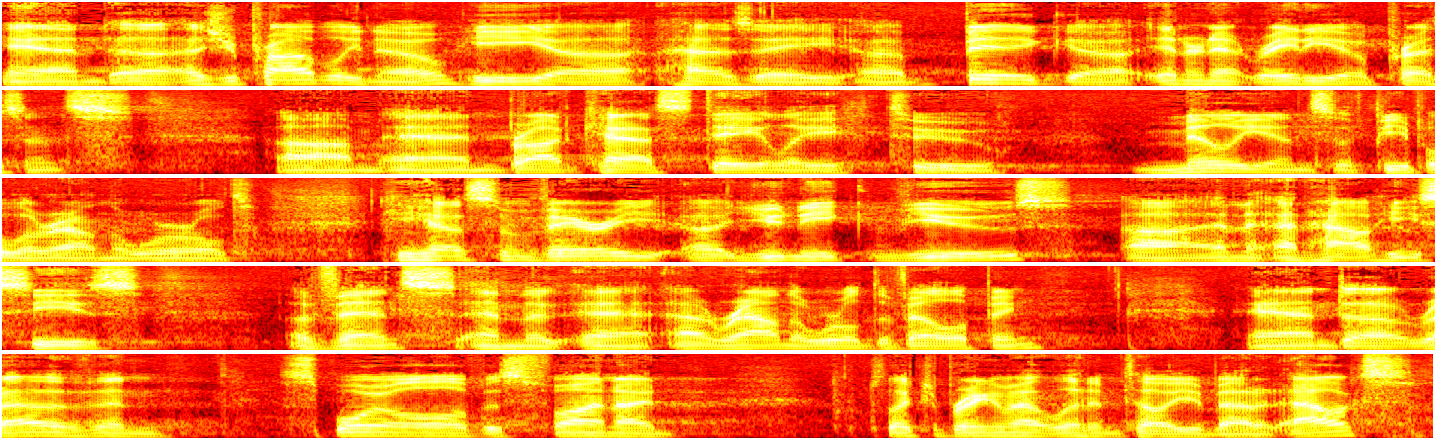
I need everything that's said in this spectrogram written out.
And uh, as you probably know, he uh, has a, a big uh, internet radio presence um, and broadcasts daily to millions of people around the world. He has some very uh, unique views uh, and, and, how he sees events and the, uh, around the world developing. And uh, rather than spoil all of his fun, I'd like to bring him out and let him tell you about it. Alex?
